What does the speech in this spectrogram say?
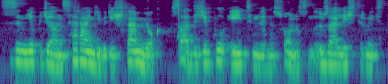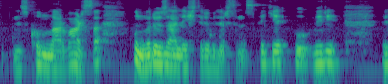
sizin yapacağınız herhangi bir işlem yok. Sadece bu eğitimlerin sonrasında özelleştirmek istediğiniz konular varsa bunları özelleştirebilirsiniz. Peki bu veri e,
